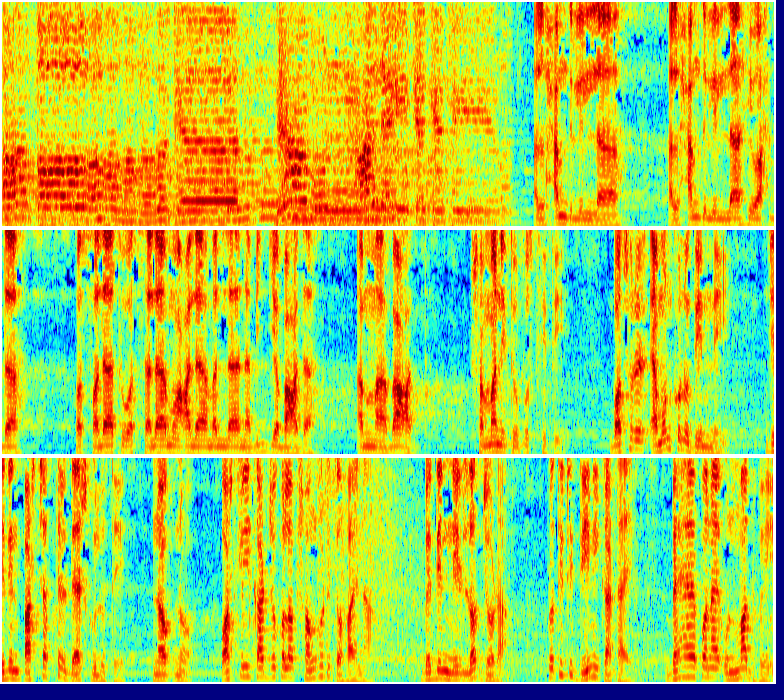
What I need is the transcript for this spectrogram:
أعطاك نعم عليك كثيرا الحمد لله الحمد لله وحده والصلاة والسلام على من لا نبي بعده أما بعد সম্মানিত উপস্থিতি বছরের এমন কোনো দিন নেই যেদিন পাশ্চাত্যের দেশগুলোতে নগ্ন, অশ্লীল কার্যকলাপ সংঘটিত হয় না, বেদিন নির্লজ্জরা প্রতিটি দিনই কাটায়, বেহায়াপনায় উন্মাদ হয়ে,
